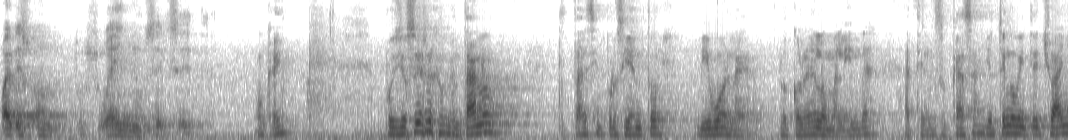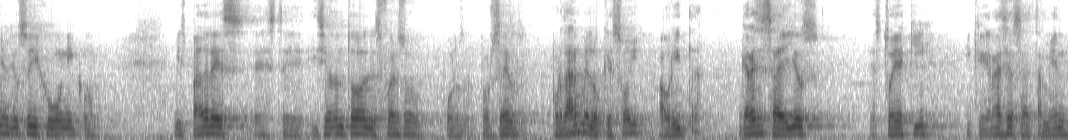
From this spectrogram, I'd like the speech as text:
cuáles son tus sueños, etc. Ok, pues yo soy regiomontano, total 100%, vivo en la, colonia Loma Linda, atiende su casa. Yo tengo 28 años, yo soy hijo único. Mis padres este, hicieron todo el esfuerzo por, por, ser, por darme lo que soy ahorita. Gracias a ellos estoy aquí y que gracias a también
